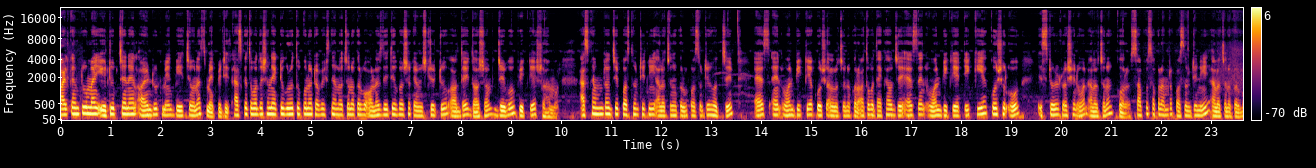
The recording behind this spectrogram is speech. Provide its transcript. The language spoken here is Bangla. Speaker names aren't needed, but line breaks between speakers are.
Welcome to my YouTube channel অয়েন root math বিচ অনার্স ম্যাথমেটিক্স আজকে তোমাদের সামনে একটি গুরুত্বপূর্ণ টপিক্স নিয়ে আলোচনা করব অনার্স দ্বিতীয় বর্ষ কেমিস্ট্রি টু অধ্যায় দশম, জৈব বিক্রিয়া সহমত। আজকে আমরা যে প্রশ্নটি নিয়ে আলোচনা করব, প্রশ্নটি হচ্ছে এস এন ওয়ান বিক্রিয়া কৌশল আলোচনা করো, অথবা দেখাও যে এস এন ওয়ান বিক্রিয়াটি ক্রিয়া কৌশল ও স্টোরি রোশন ওয়ান আলোচনা করো। সাপোজ এখন আমরা প্রশ্নটি নিয়ে আলোচনা করব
